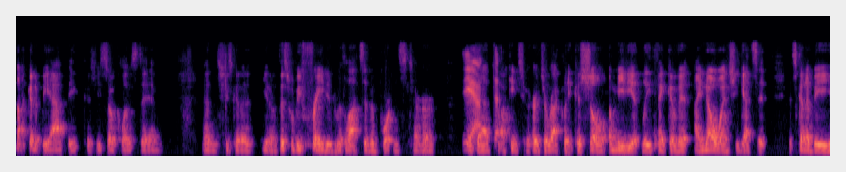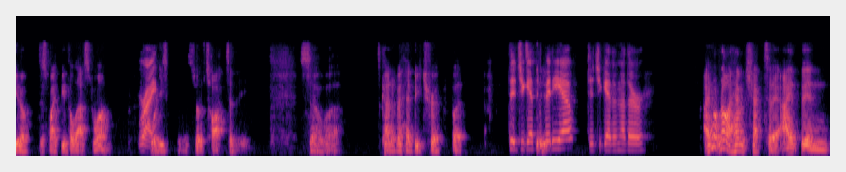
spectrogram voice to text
not going to be happy because she's so close to him. And she's going to, you know, this will be freighted with lots of importance to her. Yeah. dad that- talking to her directly because she'll immediately think of it. I know when she gets it, it's going to be, you know, this might be the last one where right. he's going to sort of talk to me. So uh, it's kind of a heavy trip, but Did you get the it- video? Did you get another? I don't know. I haven't checked today. I've been,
